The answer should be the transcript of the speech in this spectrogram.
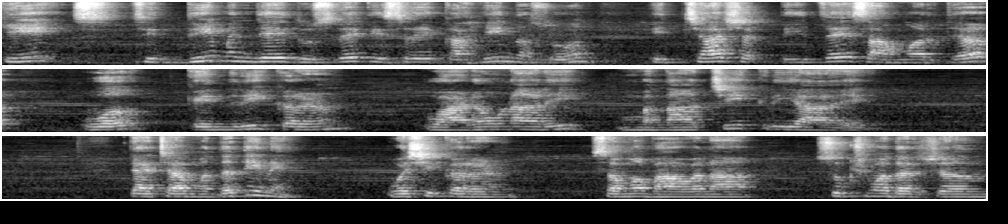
की सिद्धी म्हणजे दुसरे तिसरे काही नसून इच्छाशक्तीचे सामर्थ्य व केंद्रीकरण वाढवणारी मनाची क्रिया आहे. त्याच्या मदतीने वशीकरण समभावना सूक्ष्मदर्शन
